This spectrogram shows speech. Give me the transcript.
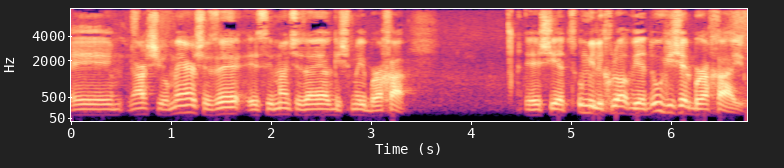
אה, רש"י אומר שזה סימן שזה היה גשמי ברכה, שיצאו מלכלוא וידעו כי של ברכה היו.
